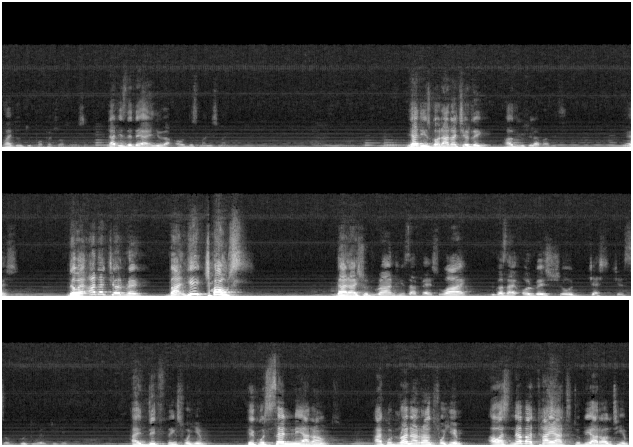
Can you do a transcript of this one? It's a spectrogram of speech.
Why don't you pour petrol for yourself? That is the day I knew that all this money is mine. Yet he's got other children. How do you feel about this? Yes. There were other children, but he chose that I should run his affairs. Why? Because I always showed gestures of goodwill to him. I did things for him. He could send me around. I could run around for him. I was never tired to be around him.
